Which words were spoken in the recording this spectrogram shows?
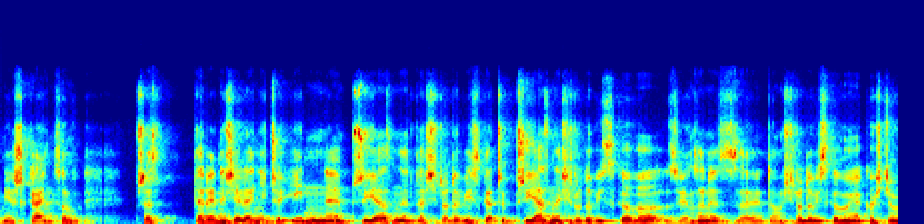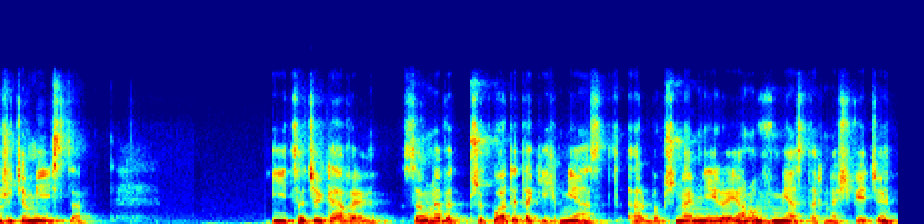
mieszkańców przez tereny zieleni czy inne przyjazne dla środowiska, czy przyjazne środowiskowo związane z tą środowiskową jakością życia miejsca. I co ciekawe, są nawet przykłady takich miast, albo przynajmniej rejonów w miastach na świecie,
